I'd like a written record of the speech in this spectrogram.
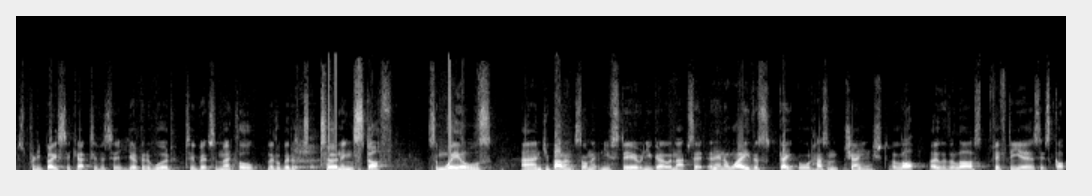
It's a pretty basic activity. You get a bit of wood, two bits of metal, a little bit of turning stuff, some wheels, and you balance on it and you steer and you go, and that's it. And in a way, the skateboard hasn't changed a lot over the last 50 years. It's got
